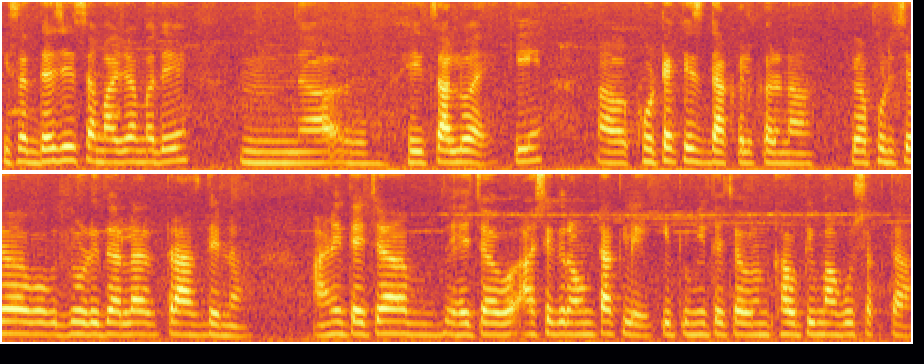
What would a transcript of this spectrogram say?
की सध्या जे समाजामध्ये हे चालू आहे की खोट्या केस दाखल करणं किंवा पुढच्या जोडीदाराला त्रास देणं आणि त्याच्या ह्याच्या असे ग्राउंड टाकले की तुम्ही त्याच्यावरून खावटी मागू शकता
